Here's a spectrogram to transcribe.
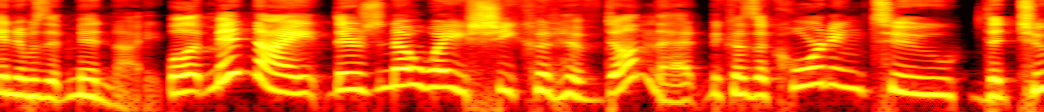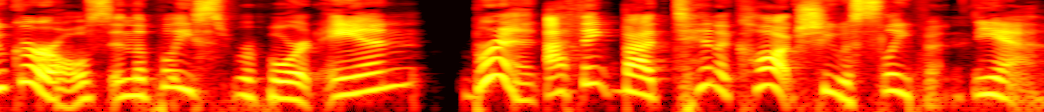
And it was at midnight. Well, at midnight, there's no way she could have done that because according to the two girls in the police report and Brent, I think by 10 o'clock she was sleeping. Yeah.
